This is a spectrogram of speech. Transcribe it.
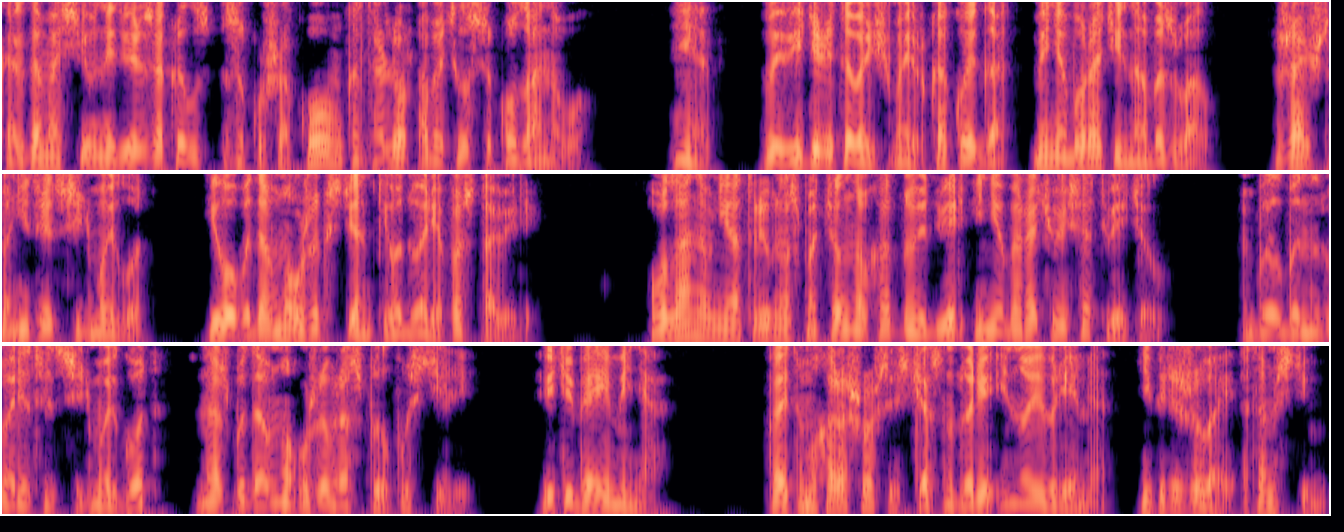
Когда массивная дверь закрылась за Кушаковым, контролер обратился к Уланову. «Нет. Вы видели, товарищ майор, какой гад? Меня Буратино обозвал. Жаль, что не 37-й год. Его бы давно уже к стенке во дворе поставили». Уланов неотрывно смотрел на входную дверь и, не оборачиваясь, ответил. «Был бы на дворе 37-й год, нас бы давно уже в распыл пустили. И тебя, и меня. Поэтому хорошо, что сейчас на дворе иное время. Не переживай, отомстим.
